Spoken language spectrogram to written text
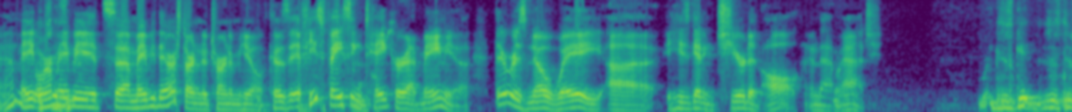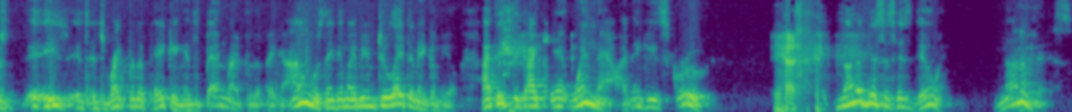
Yeah, may, or maybe it's uh, maybe they are starting to turn him heel because if he's facing Taker at Mania, there is no way uh, he's getting cheered at all in that match. Just get, just, just he's, it's, it's right for the picking. It's been right for the picking. I almost think it might be even too late to make him heel. I think the guy can't win now. I think he's screwed. Yeah, None of this is his doing. None of this.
